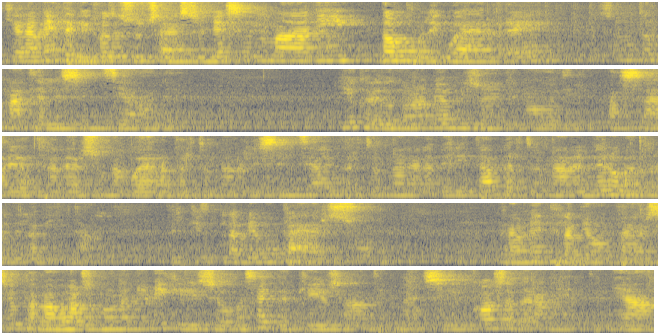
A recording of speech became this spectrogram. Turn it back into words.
chiaramente che cosa è successo? Gli esseri umani, dopo le guerre, sono tornati all'essenziale. Io credo che non abbiamo bisogno di nuovo di passare attraverso una guerra per tornare all'essenziale, per tornare alla verità, per tornare al vero valore della vita, perché l'abbiamo perso, veramente l'abbiamo perso. Io parlavo oggi con una mia amica e dicevo, ma sai perché io sono andata in Messico? Cosa veramente mi ha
